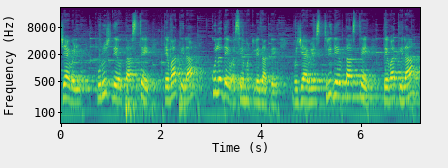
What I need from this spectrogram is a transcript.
ज्यावेळी पुरुष देवता असते तेव्हा तिला कुलदेव असे म्हटले जाते. व ज्यावेळी स्त्री देवता असते तेव्हा तिला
